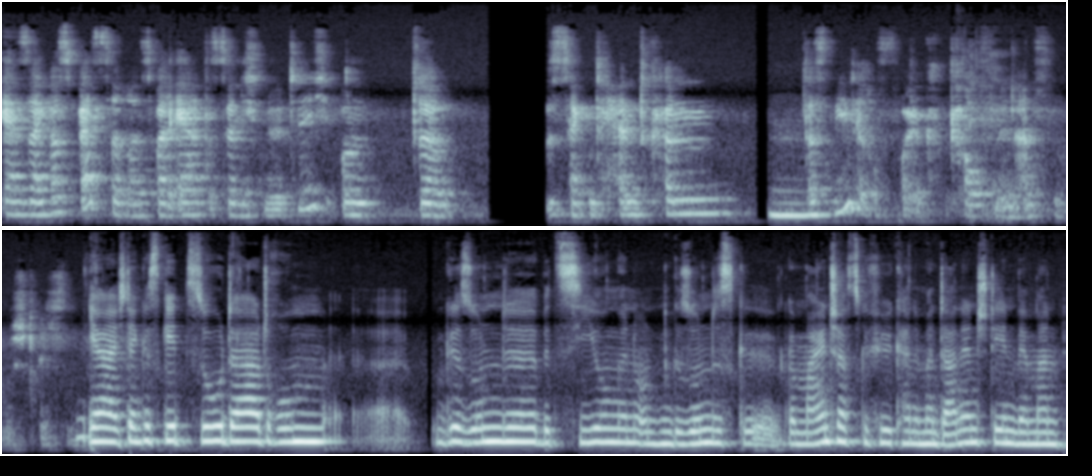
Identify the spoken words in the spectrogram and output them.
er sei was Besseres, weil er hat es ja nicht nötig und äh, Secondhand können mhm. das niedere Volk kaufen, in Anführungsstrichen. Ja, ich denke, es geht so darum, äh, gesunde Beziehungen und ein gesundes Gemeinschaftsgefühl kann immer dann entstehen, wenn man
